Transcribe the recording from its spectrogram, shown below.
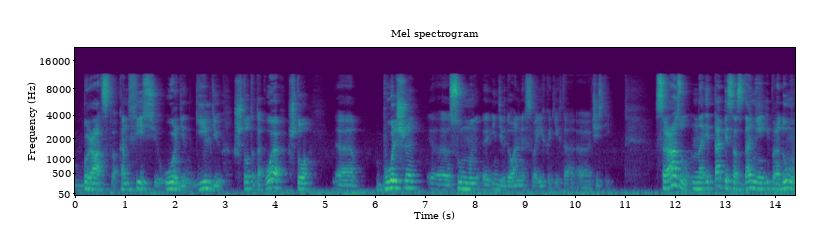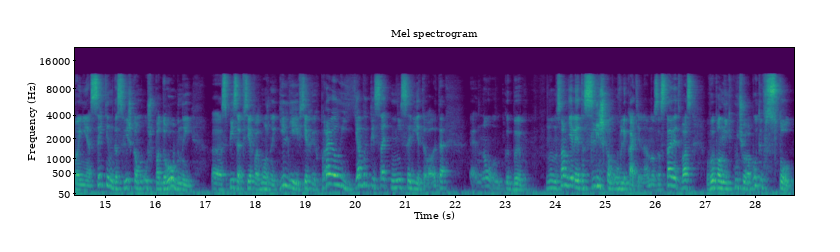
братство, конфессию, орден, гильдию, что-то такое, что э, больше э, суммы э, индивидуальных своих каких-то э, частей. Сразу на этапе создания и продумывания сеттинга слишком уж подробный э, список всех возможных гильдий и всех их правил я бы писать не советовал. Это, э, ну, как бы, ну, на самом деле это слишком увлекательно. Оно заставит вас выполнить кучу работы в стол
